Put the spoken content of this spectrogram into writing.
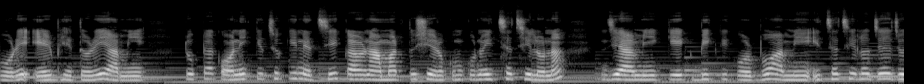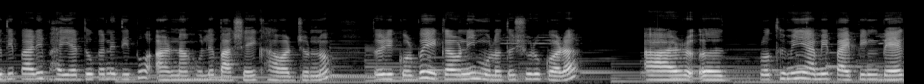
করে এর ভেতরেই আমি টুকটাক অনেক কিছু কিনেছি, কারণ আমার তো সেরকম কোনো ইচ্ছা ছিল না যে আমি কেক বিক্রি করব। আমি ইচ্ছা ছিল যে যদি পারি ভাইয়ার দোকানে দিব, আর না হলে বাসায় খাওয়ার জন্য তৈরি করব। এই কারণেই মূলত শুরু করা। আর প্রথমেই আমি পাইপিং ব্যাগ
